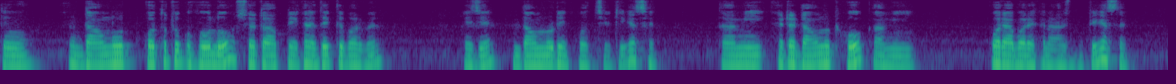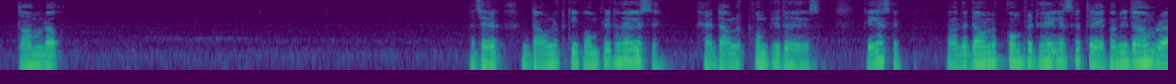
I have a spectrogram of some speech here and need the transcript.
তো ডাউনলোড কতটুকু হলো সেটা আপনি এখানে দেখতে পারবেন। এই যে ডাউনলোডিং হচ্ছে, ঠিক আছে? তা আমি এটা ডাউনলোড হোক, আমি পরে আবার এখানে আসব, ঠিক আছে? তো আমরা আচ্ছা ডাউনলোড কি কমপ্লিট হয়ে গেছে? হ্যাঁ ডাউনলোড কমপ্লিট হয়ে গেছে, ঠিক আছে? আমাদের ডাউনলোড কমপ্লিট হয়ে গেছে, তো এখন যদি আমরা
